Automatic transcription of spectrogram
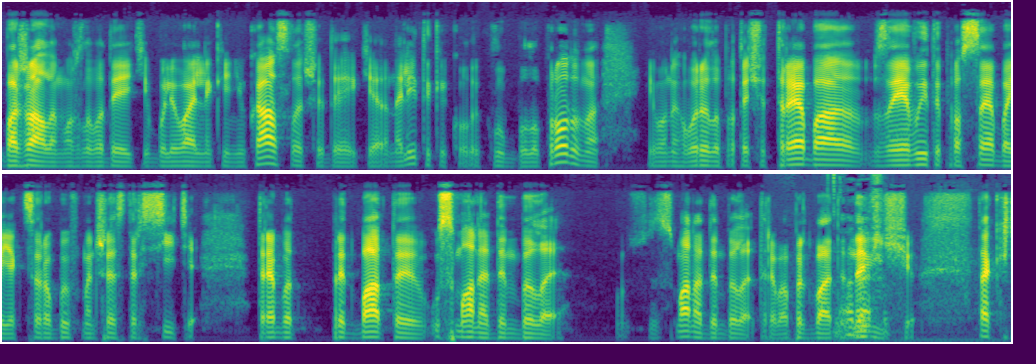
бажали, можливо, деякі болівальники Ньюкасла чи деякі аналітики, коли клуб було продано, і вони говорили про те, що треба заявити про себе, як це робив Манчестер Сіті. Треба придбати Усмана Дембеле. Усмана Дембеле треба придбати. Ну, Навіщо? Так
